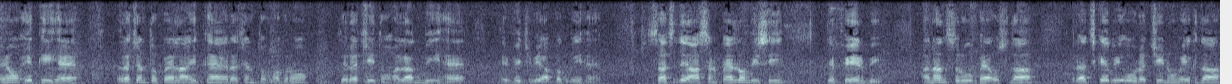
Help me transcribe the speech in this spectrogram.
ਐਉਂ ਇੱਕ ਹੀ ਹੈ, ਰਚਨ ਤੋਂ ਪਹਿਲਾਂ ਇੱਕ ਹੈ, ਰਚਨ ਤੋਂ ਮਗਰੋਂ ਤੇ ਰਚੀ ਤੋਂ ਅਲੱਗ ਵੀ ਹੈ ਤੇ ਵਿੱਚ ਵਿਆਪਕ ਵੀ ਹੈ। ਸੱਚ ਦੇ ਆਸਣ ਪਹਿਲੋਂ ਵੀ ਸੀ ਤੇ ਫੇਰ ਵੀ। ਅਨੰਦ ਸਰੂਪ ਹੈ ਉਸ ਦਾ ਰਚ ਕੇ ਵੀ ਉਹ ਰਚੀ ਨੂੰ ਵੇਖਦਾ,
